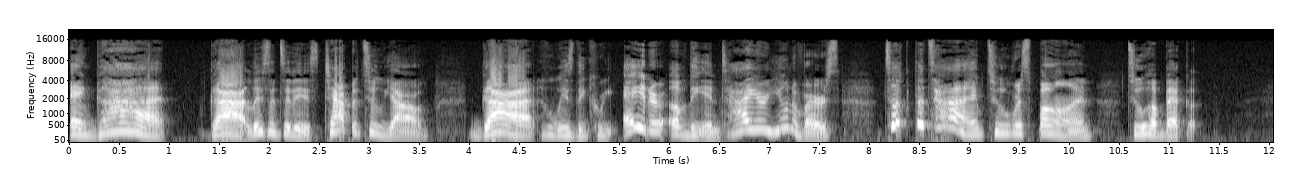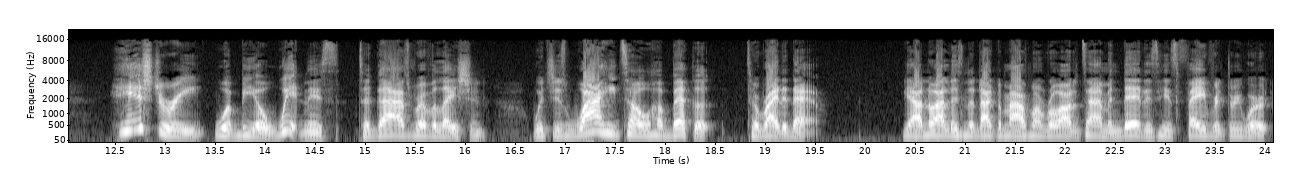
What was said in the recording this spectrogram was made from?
And God God, listen to this. Chapter 2, y'all. God, who is the creator of the entire universe, took the time to respond to Habakkuk. History would be a witness to God's revelation, which is why he told Habakkuk to write it down. Y'all know I listen to Dr. Myles Munroe all the time, and that is his favorite three words.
